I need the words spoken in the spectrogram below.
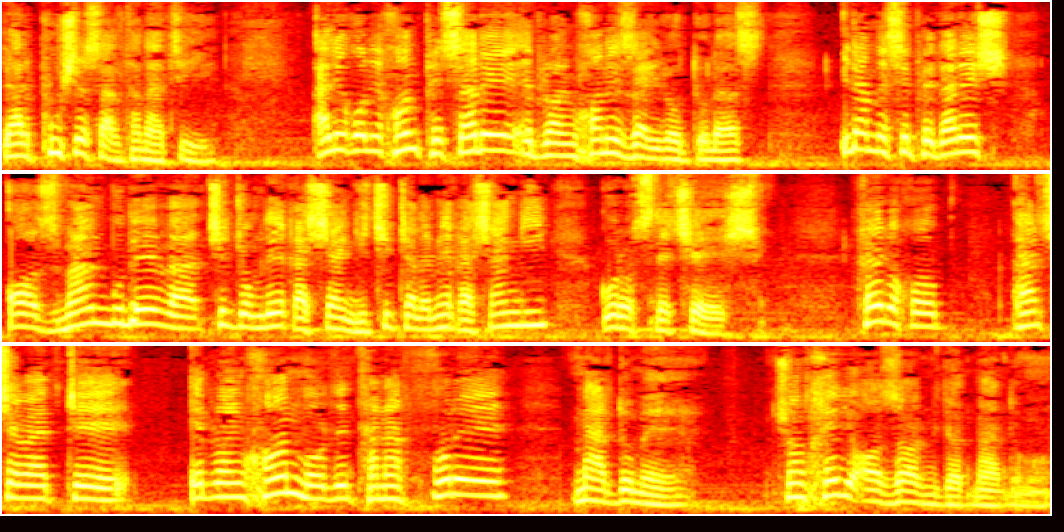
در پوش سلطنتی. علی قلی خان پسر ابراهیم خان زیرالدوله است. اینم مثل پدرش آزمن بوده و چه جمله قشنگی چه کلمه قشنگی گرسنه چشم. خیلی خوب. هر شود که ابراهیم خان مورد تنفر مردمه چون خیلی آزار می‌داد مردمو.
